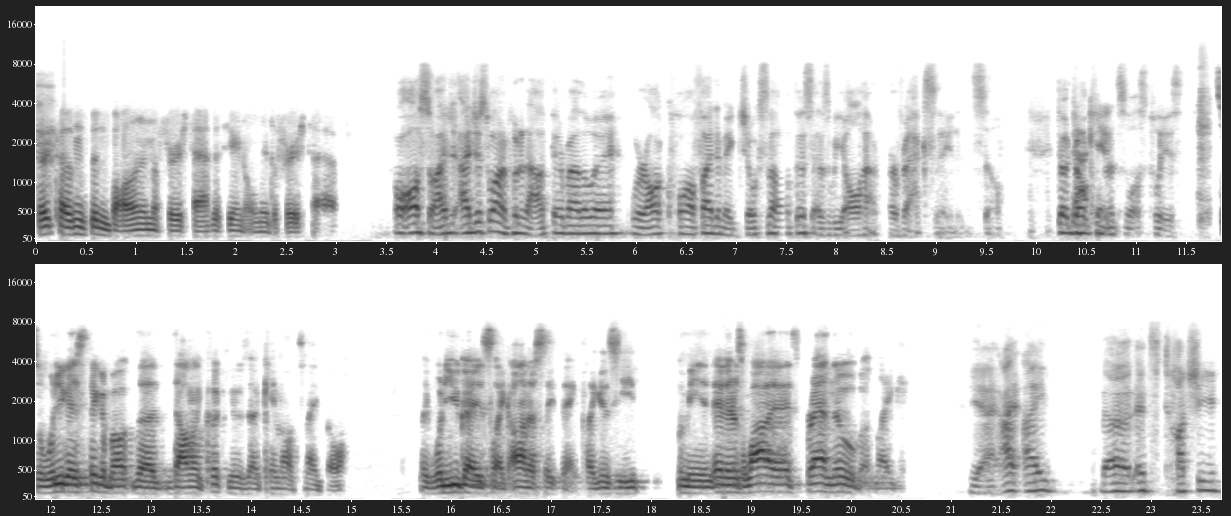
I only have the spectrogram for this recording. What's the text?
Kirk Cousins been balling in the first half this year and only the first half. Oh, also, I, I just want to put it out there. By the way, we're all qualified to make jokes about this as we all have, are vaccinated. So don't don't cancel us, please. So what do you guys think about the Dalvin Cook news that came out tonight though? Like what do you guys like honestly think? Like is he I mean, there's a lot of it's brand new, but like Yeah, I I uh, it's touchy.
